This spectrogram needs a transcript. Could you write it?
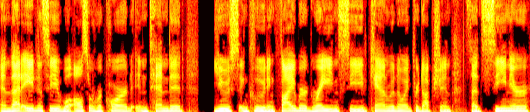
and that agency will also record intended use, including fiber, grain, seed, cannabinoid production, said senior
